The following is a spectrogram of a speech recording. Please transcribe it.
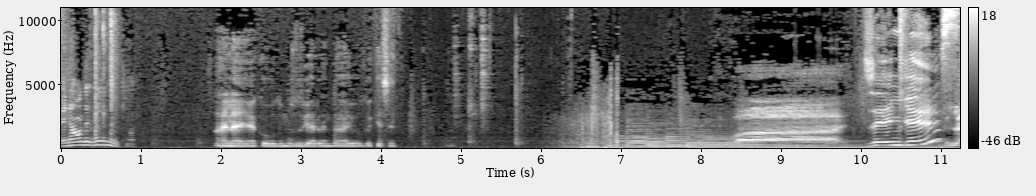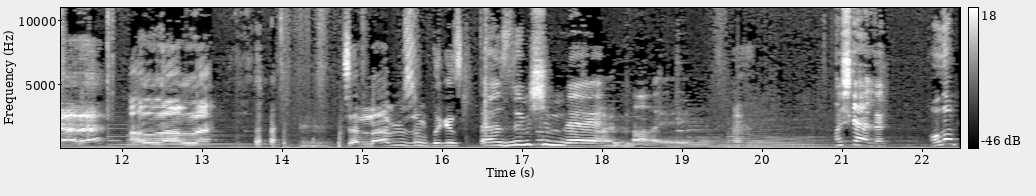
Fena da değil mi Can? Aynen ya kovulduğumuz yerden daha iyi oldu kesin. Vay. Cengiz. Dilara. Allah Allah. Sen ne yapıyorsun burada kız? Özlemişim be. Aynen. Ay. Hoş geldin. Oğlum,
